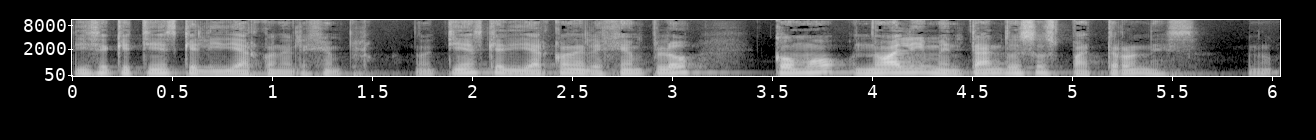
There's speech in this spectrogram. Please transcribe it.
dice que tienes que lidiar con el ejemplo. ¿no? Tienes que lidiar con el ejemplo como no alimentando esos patrones. ¿no?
